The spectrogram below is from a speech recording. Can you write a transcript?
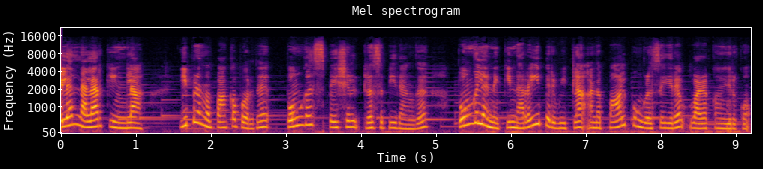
எல்லாரும் நல்லா இருக்கீங்களா? இப்போ நம்ம பார்க்க போகிறது பொங்கல் ஸ்பெஷல் ரெசிபி தாங்க. பொங்கல் அன்னைக்கு நிறைய பேர் வீட்டில் அந்த பால் பொங்கல் செய்கிற வழக்கம் இருக்கும்.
